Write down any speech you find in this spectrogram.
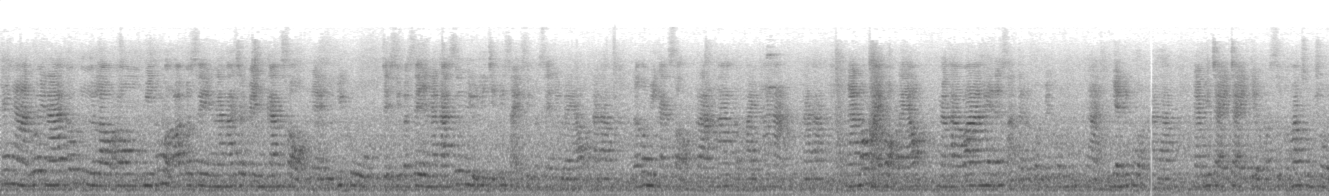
ให้งานด้วยนะก็คือเราเรามีทั้งหมด100%นต์นะคะจะเป็นการสอบเนี่ยอยู่ที่ครู70%นต์นะคะซึ่งอยู่ที่จิตวิสัย10%อร์เซ็นต์อยู่แล้วนะคะแล้วก็มีการสอบกลางภาคกับปลายภาคนะคะงานเป้าหมายบอกแล้วนะคะว่าให้นักศึกษาแต่ละคนเป็นคนงานวิทยานิพนธ์นะคะงานวิจัยใจเกี่ยวกับสุขภาพชุมชน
